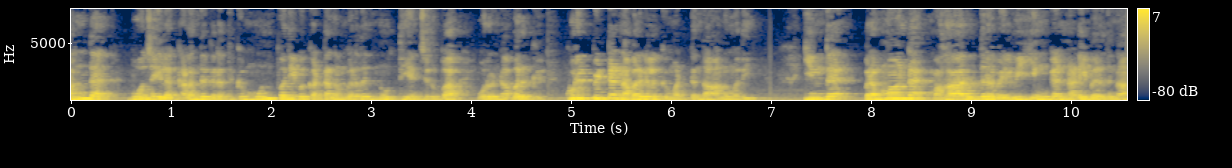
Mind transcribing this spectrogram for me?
அந்த பூஜையில கலந்துக்கிறதுக்கு முன்பதிவு கட்டணம்ங்கிறது நூத்தி அஞ்சு ரூபாய் ஒரு நபருக்கு. குறிப்பிட்ட நபர்களுக்கு மட்டும்தான் அனுமதி. இந்த பிரம்மாண்ட மகா ருத்ரவேல்வி எங்க நடைபெறுதுன்னா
